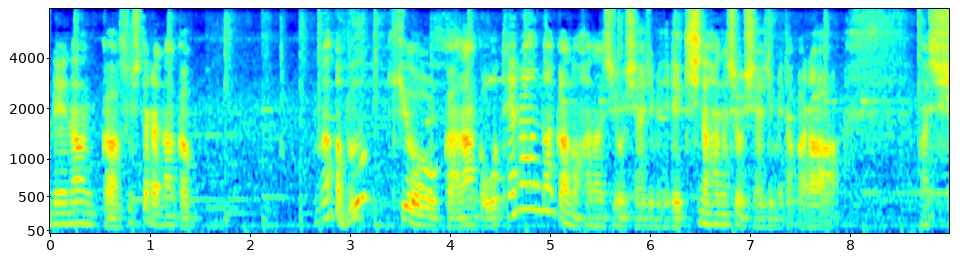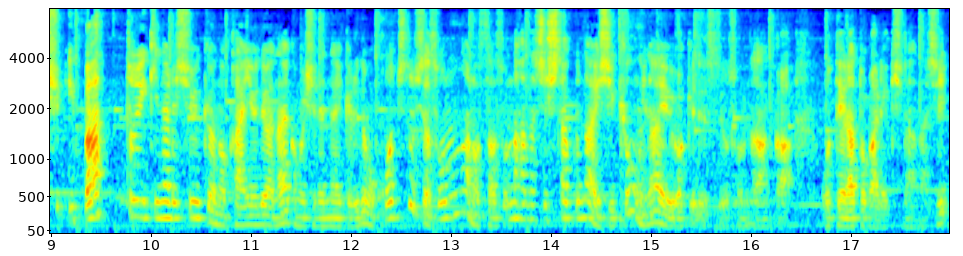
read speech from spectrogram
で、なんか、そしたらなんか、なんか仏教かなんかお寺の中の話をし始めて、歴史の話をし始めたから、まあ、バッといきなり宗教の勧誘ではないかもしれないけれども、こっちとしてはそんなのさ、そんな話したくないし、興味ないわけですよ。そんななんか、お寺とか歴史の話。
